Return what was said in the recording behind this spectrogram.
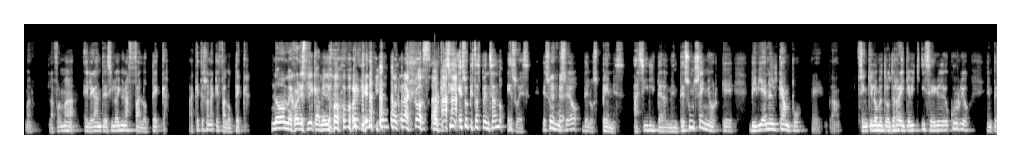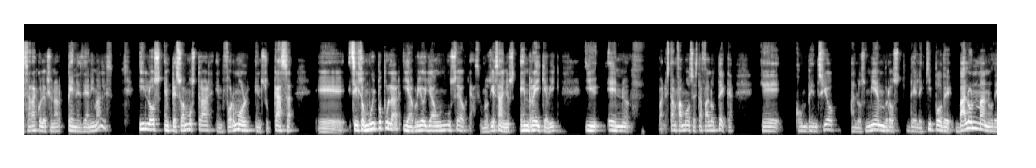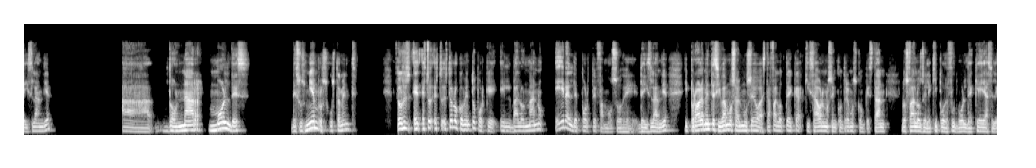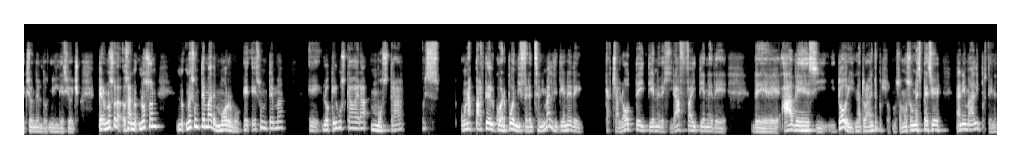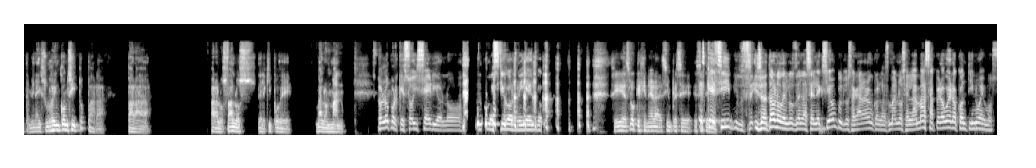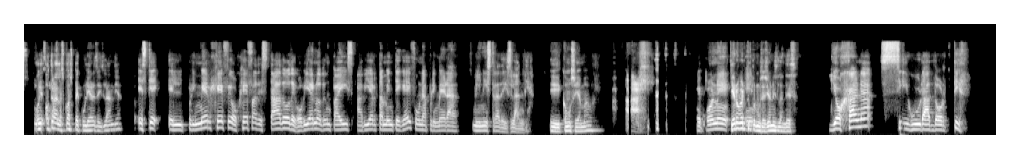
bueno, la forma elegante de decirlo, hay una faloteca. ¿A qué te suena que faloteca? No, mejor explícamelo, porque entiendo otra cosa. Porque sí, eso que estás pensando, eso es. Es un museo de los penes, así literalmente. Es un señor que vivía en el campo, eh, a 100 kilómetros de Reykjavik, y se le ocurrió empezar a coleccionar penes de animales. Y los empezó a mostrar en Formol, en su casa. Eh, se hizo muy popular y abrió ya un museo, hace unos 10 años, en Reykjavik. Y en, bueno, es tan famosa esta faloteca que convenció a los miembros del equipo de balonmano de Islandia a donar moldes de sus miembros, justamente. Entonces, esto, esto, esto lo comento porque el balonmano era el deporte famoso de, de, Islandia y probablemente si vamos al museo, a esta faloteca, quizá ahora nos encontremos con que están los falos del equipo de fútbol de aquella selección del 2018. Pero no solo, o sea, no, no son, no, no, es un tema de morbo, es, es un tema, eh, lo que él buscaba era mostrar, pues, una parte del cuerpo en diferentes animales y tiene de cachalote y tiene de jirafa y tiene de, de aves y, y, todo. Y naturalmente, pues somos, somos una especie animal y pues tiene también ahí su rinconcito para, para, para los falos del equipo de balonmano. Solo porque soy serio, no, no me sigo riendo. Sí, es lo que genera siempre ese. ese es tema. que sí, pues, y sobre todo lo de los de la selección, pues los agarraron con las manos en la masa, pero bueno, continuemos. Oye, otra de las cosas peculiares de Islandia es que el primer jefe o jefa de Estado, de gobierno de un país abiertamente gay fue una primera ministra de Islandia. ¿Y cómo se llamaba? Ay, me pone. Quiero ver tu eh, pronunciación islandesa. Johanna Siguradortir.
